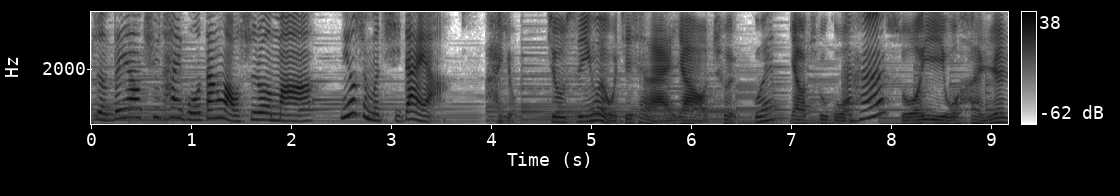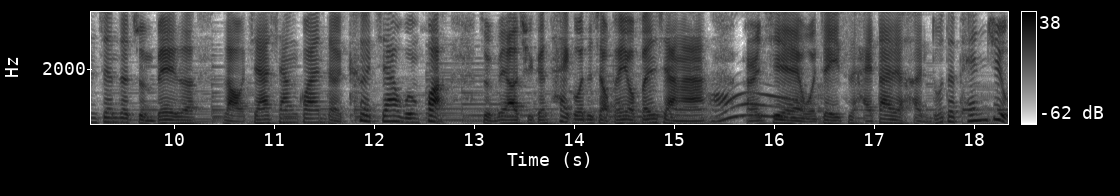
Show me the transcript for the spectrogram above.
准备要去泰国当老师了吗？你有什么期待啊？还有，就是因为我接下来要出国，要出国所以我很认真的准备了老家相关的客家文化，准备要去跟泰国的小朋友分享啊。哦而且我这一次还带了很多的 pen j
